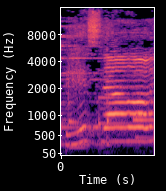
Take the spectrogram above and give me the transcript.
ဘယ်ဆာကိုရှိတဲ့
